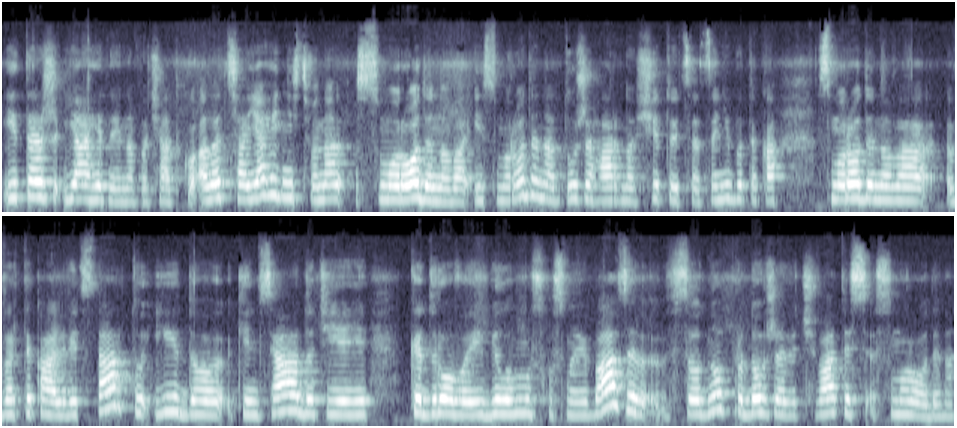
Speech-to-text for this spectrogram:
і теж ягідний на початку. Але ця ягідність вона смородинова, і смородина дуже гарно щитується. Це ніби така смородинова вертикаль від старту і до кінця, до тієї кедрової біломускусної бази, все одно продовжує відчуватись смородина.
